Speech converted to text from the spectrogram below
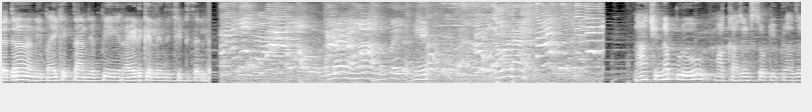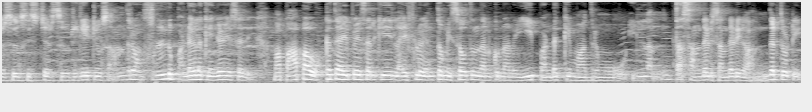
పెద్దనాన్న నీ బైక్ ఎక్కుతా అని చెప్పి రైడ్కి వెళ్ళింది చిట్టి తల్లి. నా చిన్నప్పుడు మా కజిన్స్ తోటి బ్రదర్స్ సిస్టర్స్ రిలేటివ్స్ అందరం ఫుల్ పండగలకు ఎంజాయ్ చేసేది. మా పాప ఒక్కతే అయిపోయేసరికి లైఫ్లో ఎంతో మిస్ అవుతుంది అనుకున్నాను. ఈ పండగకి మాత్రము ఇల్లంతా సందడి సందడిగా అందరితోటి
